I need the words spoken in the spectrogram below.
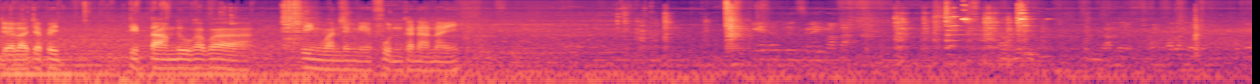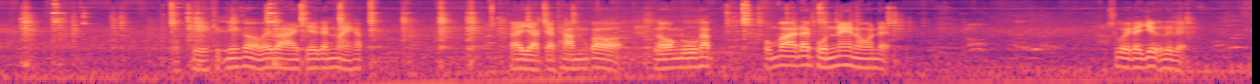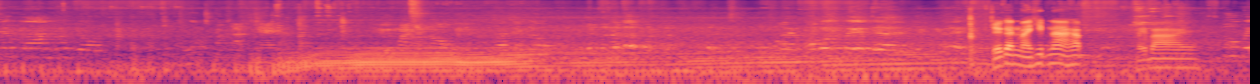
เดี๋ยวเราจะไปติดตามดูครับว่าวิ่งวันหนึ่งเนี่ยฝุ่นขนาดไหน โอเคคลิปนี้ก็บายบายเจอกันใหม่ครับ ใครอยากจะทำก็ลองดูครับ ผมว่าได้ผลแน่นอนแหละ ช่วยได้เยอะเลยแหละเจอกันใหม่คลิปหน้าครับ บ๊ายบาย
